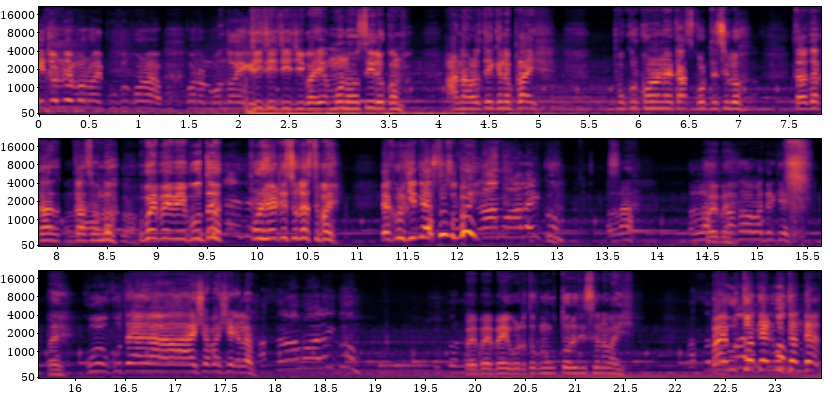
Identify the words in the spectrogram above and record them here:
এই জন্য মনে হয় পুকুর কোন কোন বন্ধ হয়ে গেছে। জি জি জি ভাই মনে হচ্ছে এরকম। আর না হলে তো এখানে প্রায় পুকুর খননের কাজ করতেছিল। তারা তো কাজ কাজ ভাই ভাই ভাই ভূত পুরো হেঁটে চলে আসছে ভাই। এখন কি নিয়ে আসতেছো ভাই? আলাইকুম। আল্লাহ আল্লাহ ভাই, ভাই। বাঁচাও আমাদেরকে ভাই। কোথায় আইসা পাইসা গেলাম? আসসালামু আলাইকুম। ভাই ভাই ভাই ওটা তো কোনো উত্তরে দিচ্ছে না ভাই। ভাই উত্তর দেন উত্তর দেন।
